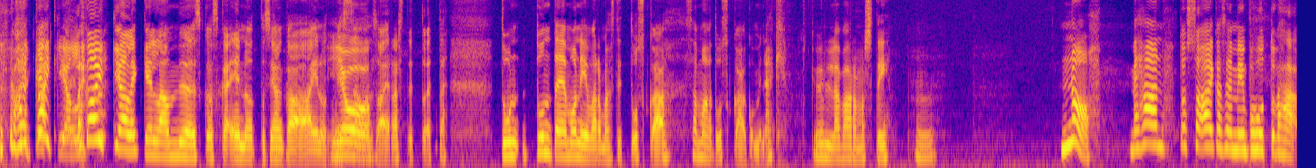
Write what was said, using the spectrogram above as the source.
Ka- kaikkialle. kaikkialle, kellä on myös, koska en ole tosiaankaan ainut, missä Joo. on sairastettu. Että tun- tuntee moni varmasti tuskaa, samaa tuskaa kuin minäkin. Kyllä, varmasti. Hmm. No, mehän tuossa aikaisemmin puhuttu vähän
